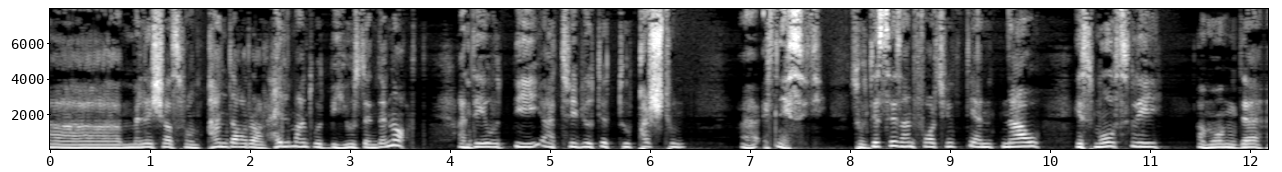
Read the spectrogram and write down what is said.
militias from Kandahar or Helmand would be used in the north, and they would be attributed to Pashtun uh, ethnicity. So this is unfortunately, and now it's mostly among the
